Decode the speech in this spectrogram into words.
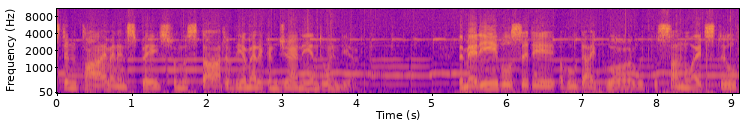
Furthest in time and in space from the start of the American journey into India. The medieval city of Udaipur with the sunlight still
